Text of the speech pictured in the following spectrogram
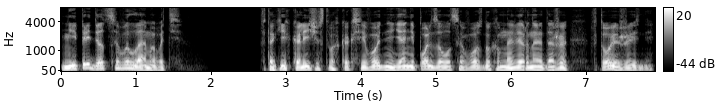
Не придется выламывать. В таких количествах, как сегодня, я не пользовался воздухом, наверное, даже в той жизни.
